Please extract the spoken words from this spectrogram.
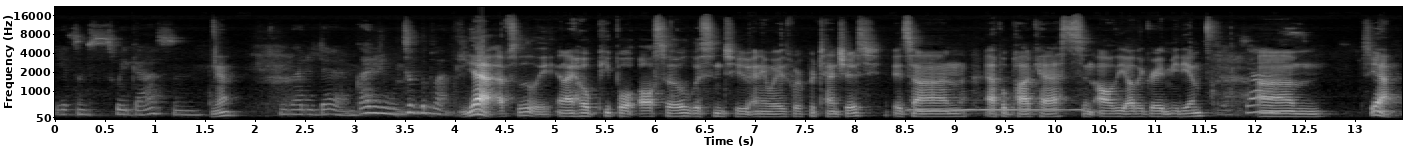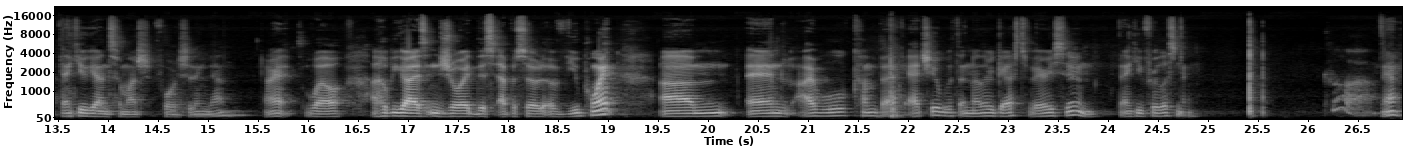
you get some sweet guests. And Yeah. I'm glad you did it. I'm glad you took the plunge. Yeah, absolutely. And I hope people also listen to Anyways We're Pretentious. It's on Apple Podcasts and all the other great medium. Yes, yes. Um, so yeah, thank you again so much for sitting down. All right. Well, I hope you guys enjoyed this episode of Viewpoint. Um, and I will come back at you with another guest very soon. Thank you for listening. Yeah.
